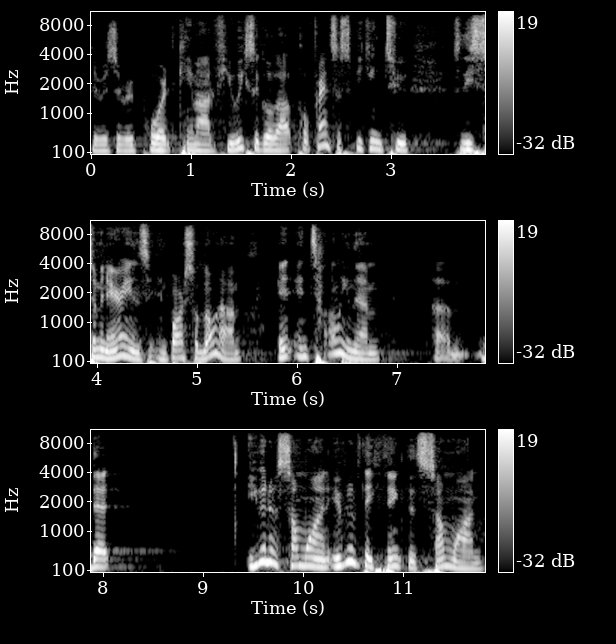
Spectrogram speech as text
there was a report that came out a few weeks ago about Pope Francis speaking to to these seminarians in Barcelona and, and telling them um, that even if someone, even if they think that someone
